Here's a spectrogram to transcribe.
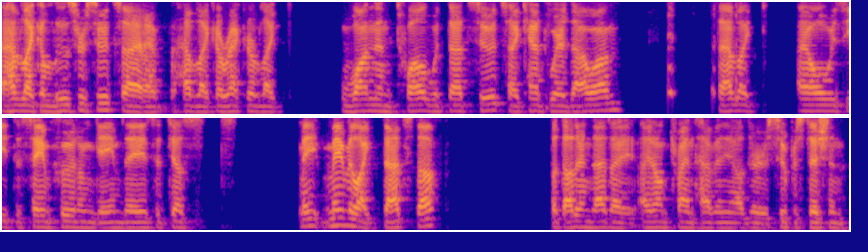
I have like a loser suit, so I have, have like a record of like one and twelve with that suit, so I can't wear that one. So I have like I always eat the same food on game days. It just may, maybe like that stuff, but other than that, I I don't try and have any other superstition.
